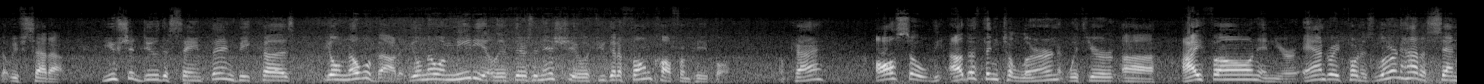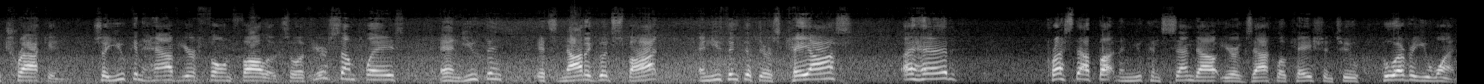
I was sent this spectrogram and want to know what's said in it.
that we've set up. You should do the same thing because you'll know about it. You'll know immediately if there's an issue if you get a phone call from people. Okay? Also, the other thing to learn with your uh, iPhone and your Android phone is learn how to send tracking so you can have your phone followed. So if you're someplace and you think it's not a good spot and you think that there's chaos ahead, press that button and you can send out your exact location to whoever you want.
